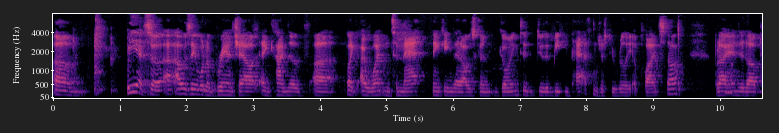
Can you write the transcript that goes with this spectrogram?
Um, but yeah, so I, I, was able to branch out and kind of uh, like I went into math thinking that I was going going to do the beaten path and just do really applied stuff, but I mm-hmm. ended up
